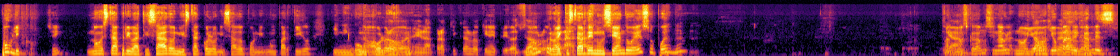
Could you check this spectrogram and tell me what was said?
público, ¿sí? No está privatizado ni está colonizado por ningún partido y ningún No, color. pero ¿no? en la práctica lo tiene privatizado. No, pero hay que estar denunciando eso, pues, ¿no? Ya. Nos quedamos sin habla. No, yo, yo para dejarles.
